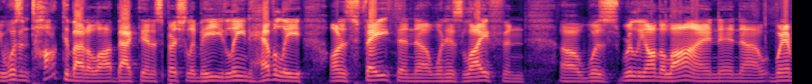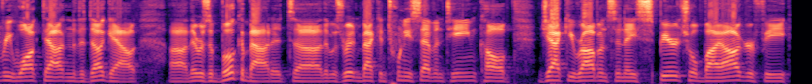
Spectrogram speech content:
it wasn't talked about a lot back then, especially, but he leaned heavily on his faith and uh, when his life and was really on the line. And whenever he walked out into the dugout, there was a book about it that was written back in 2017 called Jackie Robinson a spiritual biography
